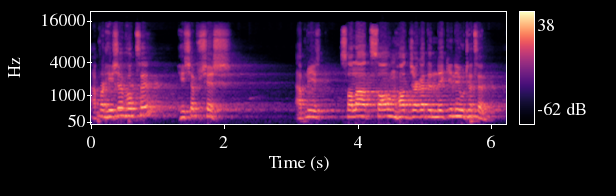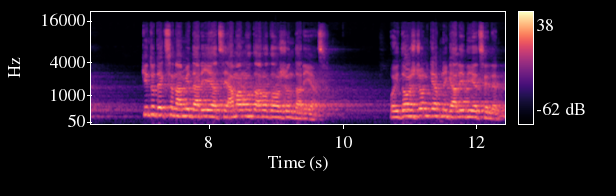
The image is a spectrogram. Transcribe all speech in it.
আপনার হিসেব হচ্ছে, হিসেব শেষ। আপনি সলাদ সম হজ জায়গাতে নেকি নিয়ে উঠেছেন। কিন্তু দেখছেন আমি দাঁড়িয়ে আছি, আমার মতো আরও দশজন দাঁড়িয়ে আছে। ওই দশজনকে আপনি গালি দিয়েছিলেন,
